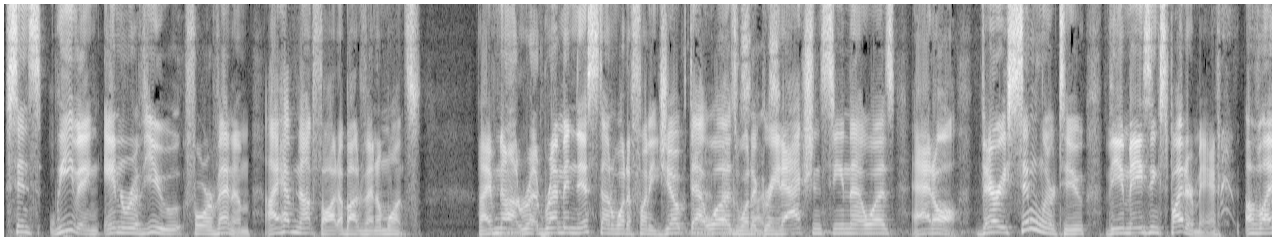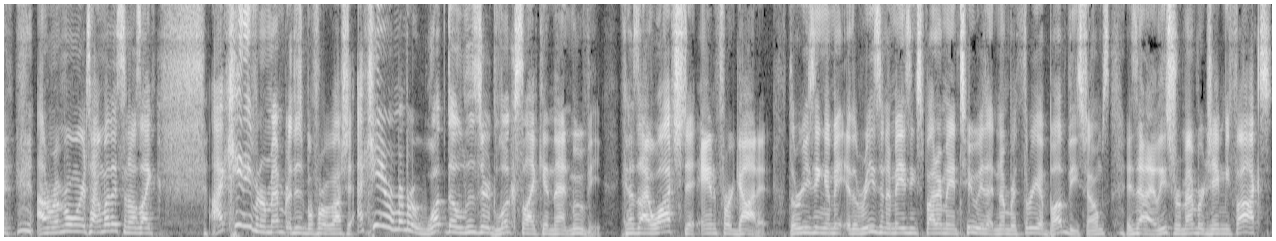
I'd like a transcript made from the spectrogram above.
Since leaving in review for Venom, I have not thought about Venom once. I have not re- reminisced on what a funny joke that was, Venom what a great action scene that was at all. Very similar to the Amazing Spider-Man. of like, I remember when we were talking about this, and I was like, I can't even remember this before we watched it. I can't even remember what the lizard looks like in that movie because I watched it and forgot it. The reason, the reason Amazing Spider-Man Two is at number three above these films is that I at least remember Jamie Foxx.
